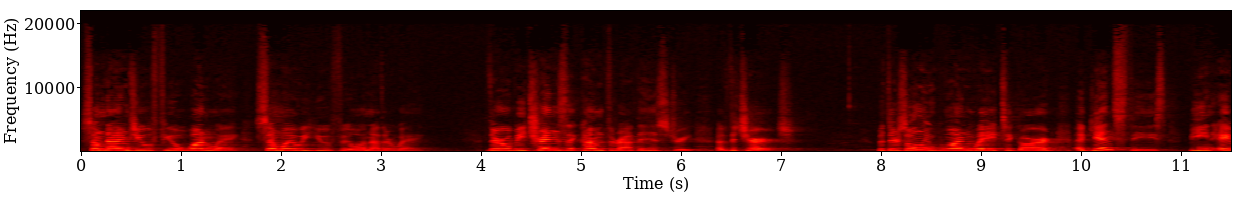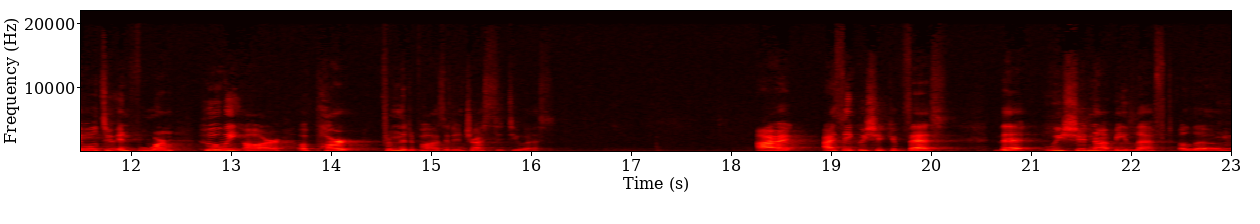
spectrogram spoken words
Sometimes you feel one way, some way you feel another way. There will be trends that come throughout the history of the church. But there's only one way to guard against these being able to inform who we are apart from the deposit entrusted to us. I, I think we should confess that we should not be left alone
